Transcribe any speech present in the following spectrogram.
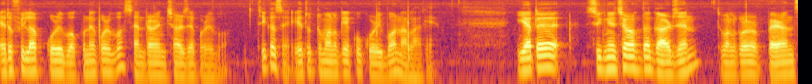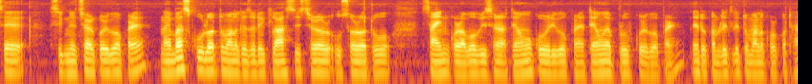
এইটো ফিল আপ কৰিব কোনে কৰিব? চেণ্টাৰ ইনচাৰ্জে কৰিব। ঠিক আছে এইটো তোমালোকে একো কৰিব নালাগে। ইয়াতে ছিগনেচাৰ অফ দ্য গাৰ্জেন তোমালোকৰ পেৰেণ্টছে ছিগনেচাৰ কৰিব পাৰে। নাইবা স্কুলত তোমালোকে যদি ক্লাছ টিচাৰৰ ওচৰতো ছাইন কৰাব বিচাৰা তেওঁও কৰি দিব পাৰে তেওঁ এপ্ৰুভ কৰিব পাৰে। এইটো কমপ্লিটলি তোমালোকৰ কথা।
